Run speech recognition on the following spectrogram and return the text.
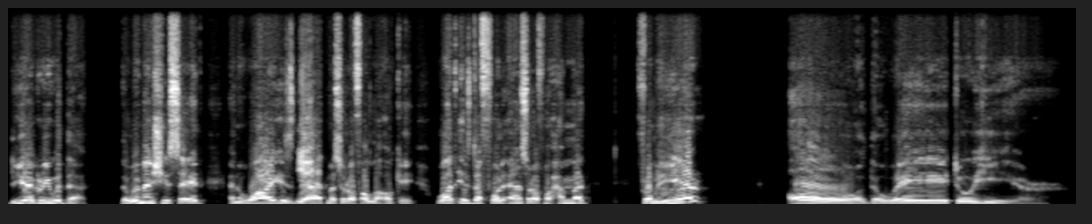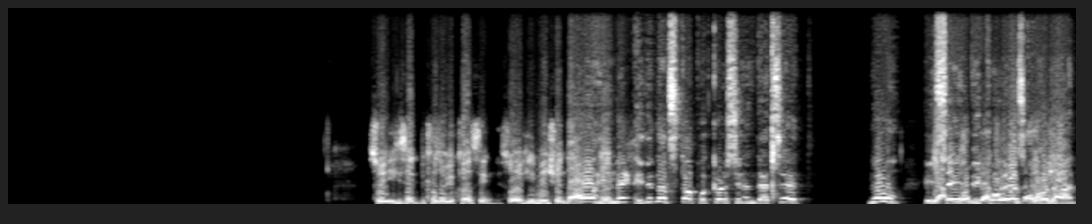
Do you agree with that? The women she said, and why is Yeah. that messenger of Allah? Okay. What is the full answer of Muhammad? From here all the way to here. So he said because of your cursing. So he mentioned that. No, he, ma- he did not stop with cursing, and that's it. No, he Yeah, said because hold on.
